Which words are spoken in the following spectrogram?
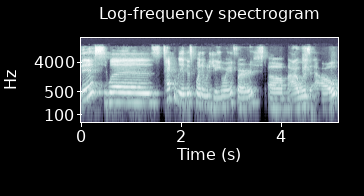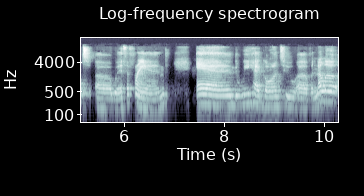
This was technically at this point, it was January 1st. Um, I was out uh, with a friend and we had gone to a vanilla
